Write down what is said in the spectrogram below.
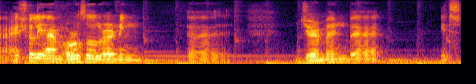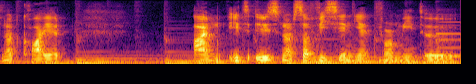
Actually, I'm also learning uh, German, but it's not quite. I'm. It, it is not sufficient yet for me to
